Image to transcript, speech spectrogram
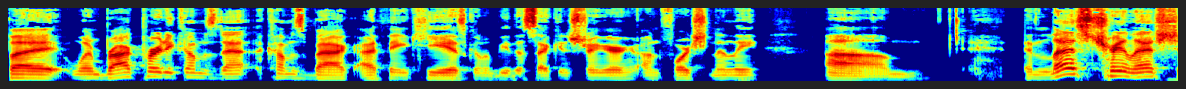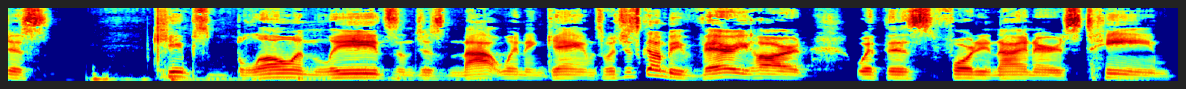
But when Brock Purdy comes down, comes back, I think he is going to be the second stringer. Unfortunately, um, unless Trey Lance just keeps blowing leads and just not winning games, which is going to be very hard with this 49ers team.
